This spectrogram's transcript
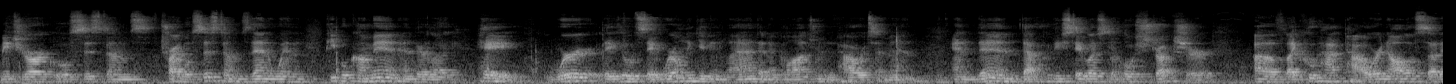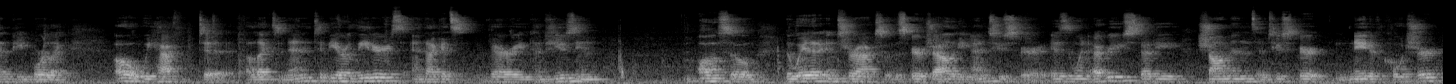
matriarchal systems, tribal systems, then when people come in and they're like, hey, we're they would say we're only giving land and acknowledgement and power to men. And then that destabilizes the whole structure of like who had power and all of a sudden people were like oh, we have to elect men to be our leaders, and that gets very confusing. Also, the way that it interacts with the spirituality and Two Spirit is whenever you study shamans and Two Spirit native culture,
